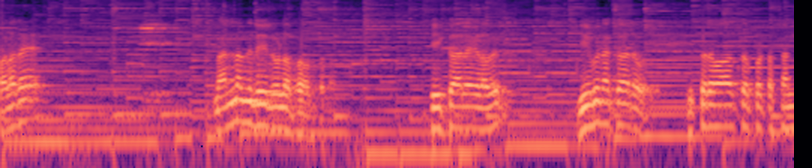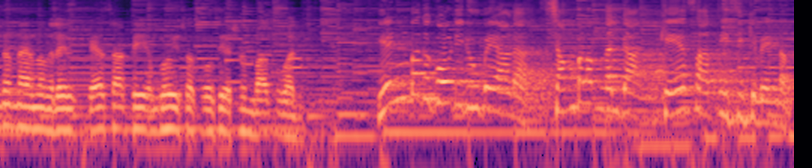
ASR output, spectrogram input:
വളരെ നല്ല നിലയിലുള്ള പ്രവർത്തനം. ഈ കാലയളവിൽ ജീവനക്കാരോ ഉത്തരവാദിത്തപ്പെട്ട സംഘടന എന്ന നിലയിൽ K S R T employees അസോസിയേഷനും വാക്കുവാനും എൺപത് കോടി രൂപയാണ് ശമ്പളം നൽകാൻ കെ എസ് ആർ ടി സിക്ക് വേണ്ടത്.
